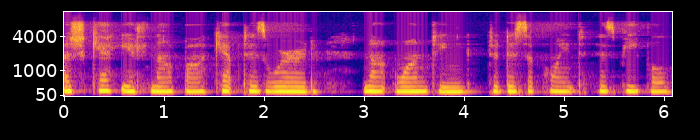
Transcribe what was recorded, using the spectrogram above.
Hashkehilnapa kept his word, not wanting to disappoint his people.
